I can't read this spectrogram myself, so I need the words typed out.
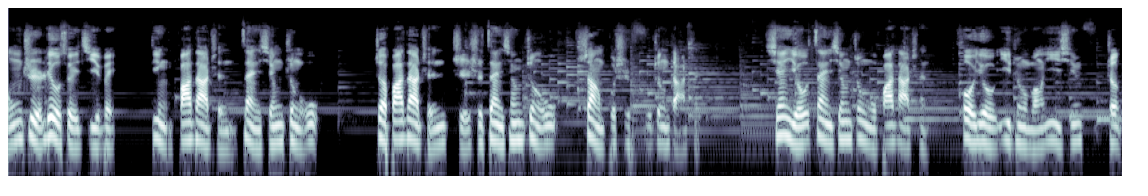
同治六岁继位，定八大臣赞襄政务，这八大臣只是赞襄政务，尚不是辅政大臣。先由赞襄政务八大臣，后又议政王奕欣辅政。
